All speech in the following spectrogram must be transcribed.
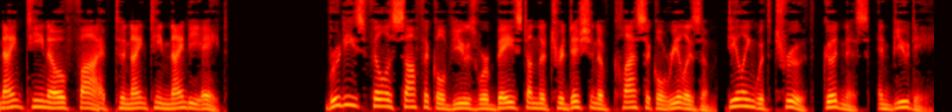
1905–1998 Broudy's philosophical views were based on the tradition of classical realism, dealing with truth, goodness, and beauty.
